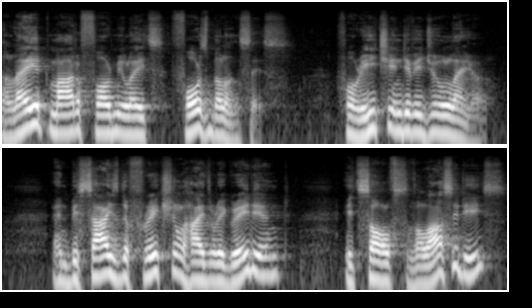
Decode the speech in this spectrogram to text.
A layered model formulates force balances for each individual layer and besides the frictional hydraulic gradient, it solves velocities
